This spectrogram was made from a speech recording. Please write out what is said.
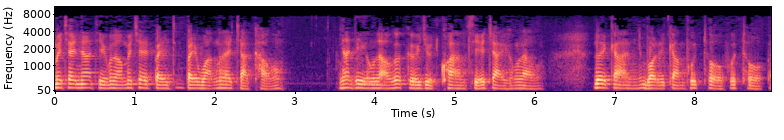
ไม่ใช่หน้าที่ของเราไม่ใช่ไปไปหวังอะไรจากเขา หน้าที่ของเราก็คือหยุดความเสียใจของเรา ด้วยการบริกรรมพุทโธพุทโธไป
